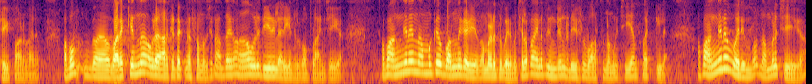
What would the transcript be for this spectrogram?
ഷേപ്പാണ് താനും അപ്പം വരയ്ക്കുന്ന ഒരു ആർക്കിടെക്റ്റിനെ സംബന്ധിച്ചിട്ട് അദ്ദേഹം ആ ഒരു രീതിയിലായിരിക്കും ചിലപ്പോൾ പ്ലാൻ ചെയ്യുക. അപ്പോൾ അങ്ങനെ നമുക്ക് വന്നു കഴിയും നമ്മുടെ അടുത്ത് വരുമ്പോൾ ചിലപ്പോൾ അതിനകത്ത് ഇന്ത്യൻ ട്രഡീഷണൽ വാസ്തു നമുക്ക് ചെയ്യാൻ പറ്റില്ല. അപ്പോൾ അങ്ങനെ വരുമ്പോൾ നമ്മൾ ചെയ്യുക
